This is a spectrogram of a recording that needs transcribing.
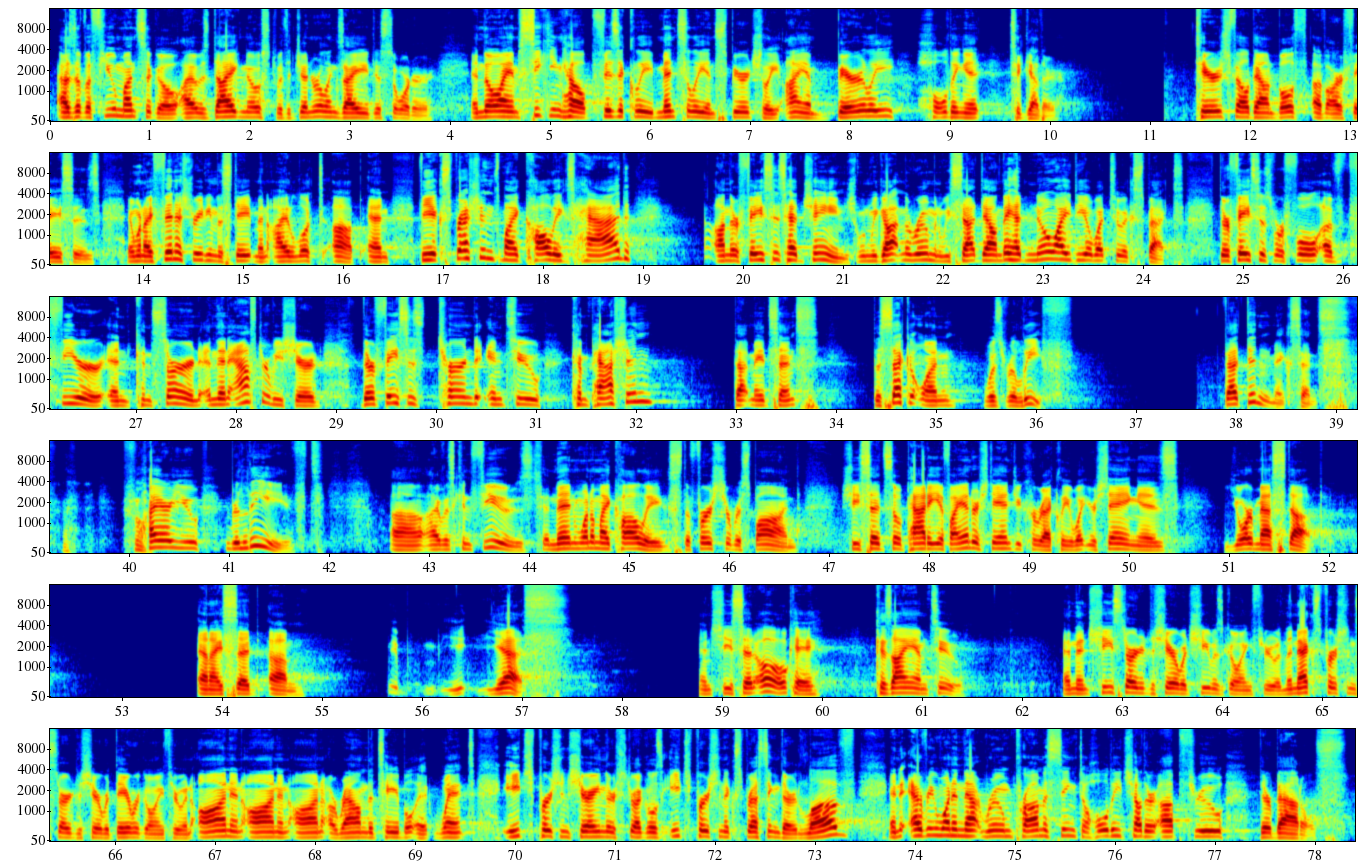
as of a few months ago, I was diagnosed with a general anxiety disorder and though I am seeking help physically, mentally, and spiritually, I am barely holding it together. Tears fell down both of our faces. And when I finished reading the statement, I looked up, and the expressions my colleagues had on their faces had changed. When we got in the room and we sat down, they had no idea what to expect. Their faces were full of fear and concern. And then after we shared, their faces turned into compassion. That made sense. The second one was relief. That didn't make sense. Why are you relieved? Uh, I was confused. And then one of my colleagues, the first to respond, she said, So, Paddy, if I understand you correctly, what you're saying is you're messed up. And I said, um, Yes. And she said, Oh, okay, because I am too. And then she started to share what she was going through. And the next person started to share what they were going through. And on and on and on around the table it went. Each person sharing their struggles, each person expressing their love, and everyone in that room promising to hold each other up through their battles.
